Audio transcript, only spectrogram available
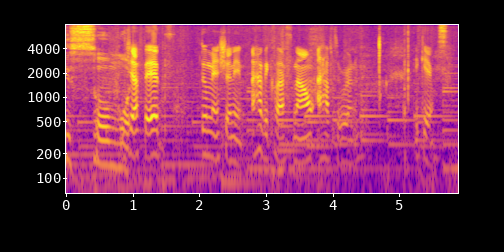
You so much. Japhet, don't mention it. I have a class now. I have to run. Take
